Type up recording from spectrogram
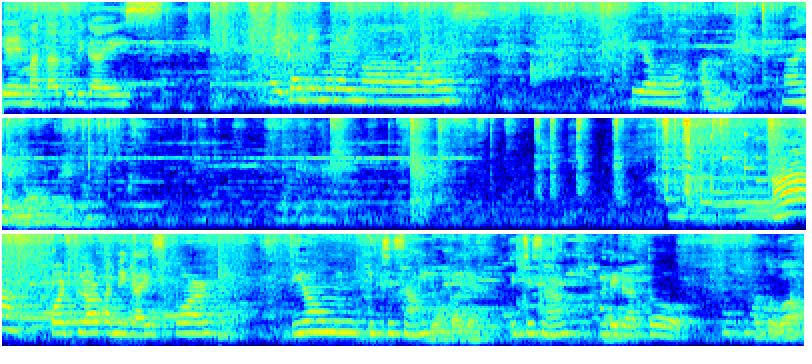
Yay, mata to di guys. Hai, kage moraimasu. Kuyawa. 鍵ですはい。4えっ、と Ah, fourth floor kami guys. For yung Ichi-san. 4階です Ichi-san, arigato. あとは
